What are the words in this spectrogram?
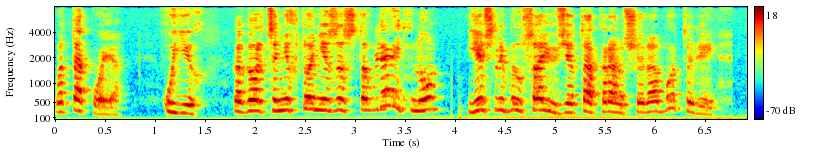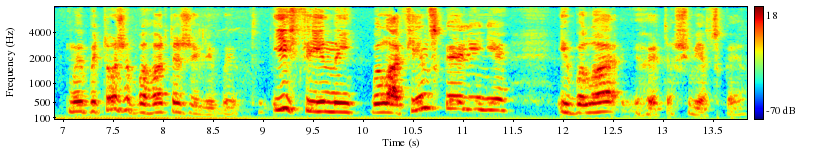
Вот такое у них. Как говорится, никто не заставляет, но если бы в Союзе так раньше работали, мы бы тоже богато жили бы. И финны. Была финская линия, и была гэта шведская.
